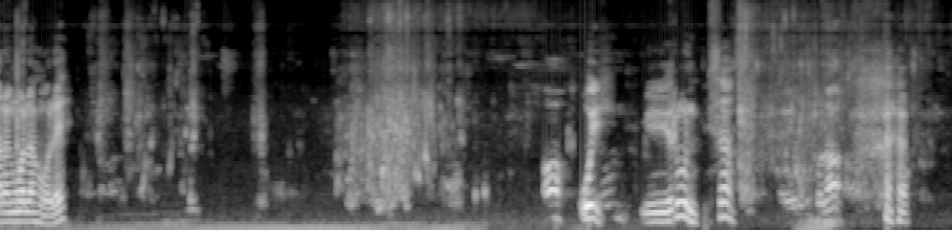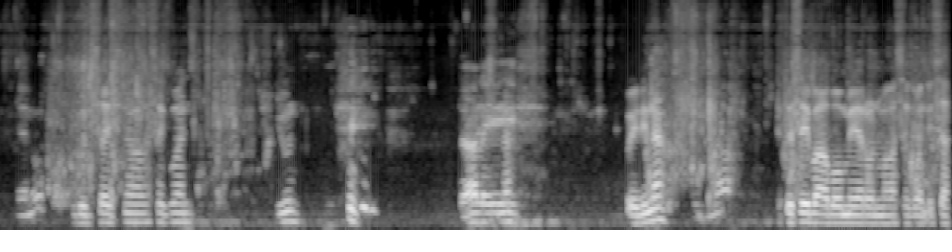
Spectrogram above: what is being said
Parang walang huli? Oh, Uy, meron. Isa. mayroon pala. Yan oh. Good size na kasagwan. Yun. Dali. Pwede na. Na. Ito sa ibabaw meron mga sagwan isa.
